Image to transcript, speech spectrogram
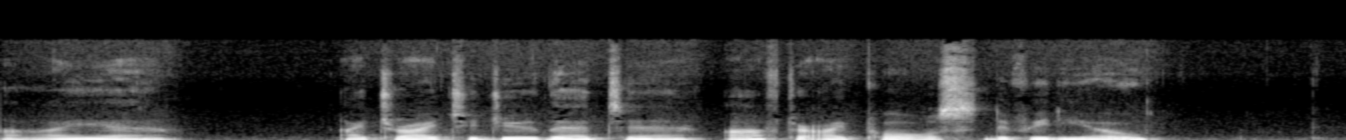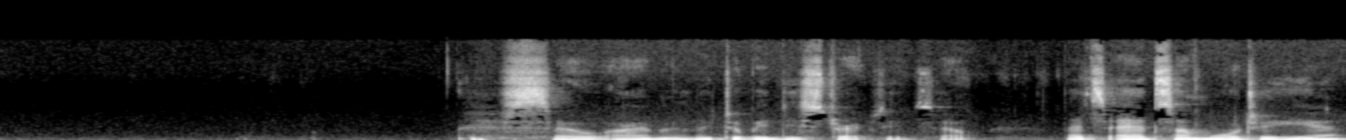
I uh, I try to do that uh, after I pause the video. So I'm a little bit distracted. So let's add some water here.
